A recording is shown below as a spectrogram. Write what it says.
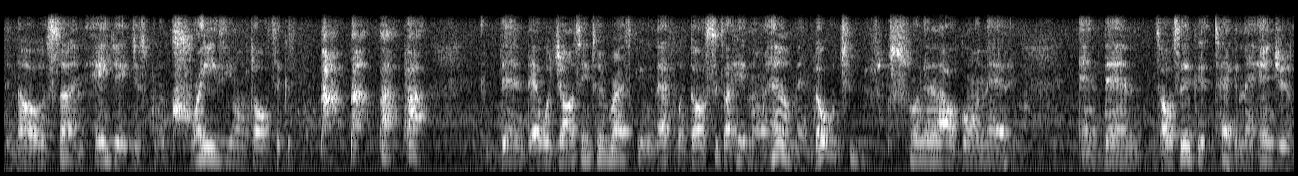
Then all of a sudden, AJ just went crazy on Dolph Ziggler. Pop, pop, pop, pop. And then there was John Cena to the rescue. And that's when Dolph Ziggler hitting on him. And those two swinging it out, going at it and then Dolph Ziggler attacking that injured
